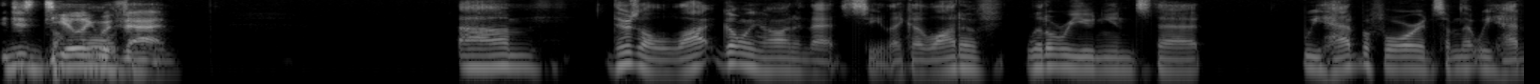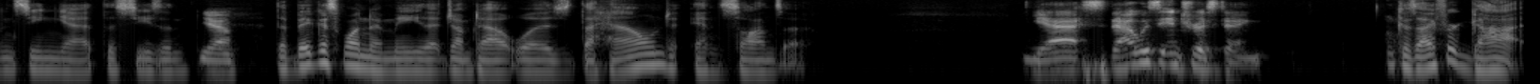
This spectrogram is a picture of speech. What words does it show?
And just dealing with that. Um, there's a lot going on in that scene, like a lot of little reunions that we had before and some that we hadn't seen yet this season. Yeah. The biggest one to me that jumped out was the Hound and Sansa. Yes, that was interesting. because I forgot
